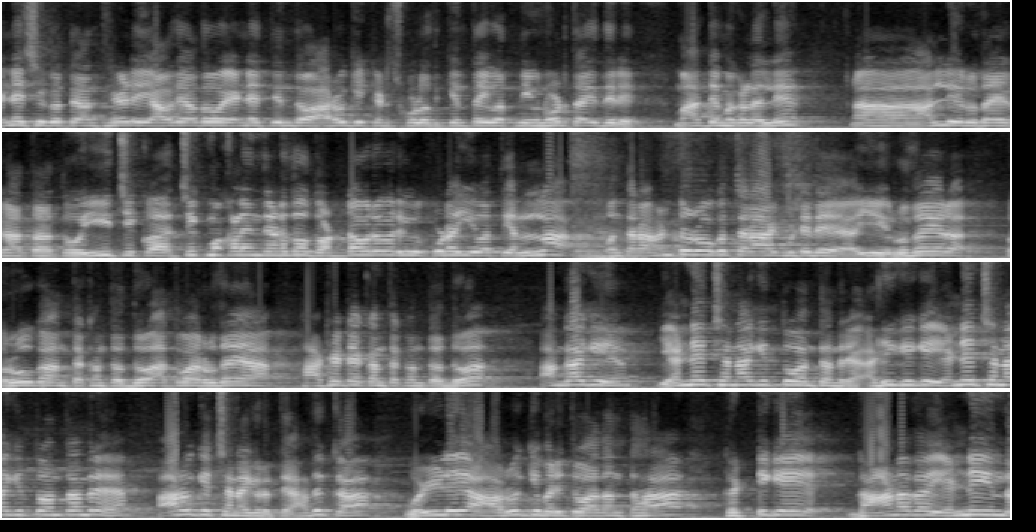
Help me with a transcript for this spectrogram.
ಎಣ್ಣೆ ಸಿಗುತ್ತೆ ಅಂತ ಹೇಳಿ ಯಾವುದ್ಯಾವುದೋ ಎಣ್ಣೆ ತಿಂದು ಆರೋಗ್ಯ ಕೆಡಿಸ್ಕೊಳ್ಳೋದಕ್ಕಿಂತ ಇವತ್ತು ನೀವು ನೋಡ್ತಾ ಇದ್ದೀರಿ ಮಾಧ್ಯಮಗಳಲ್ಲಿ. ಅಲ್ಲಿ ಹೃದಯಘಾತ ಆಯ್ತು, ಈ ಚಿಕ್ಕ ಚಿಕ್ಕ ಮಕ್ಕಳಿಂದ ಹಿಡಿದು ದೊಡ್ಡವರವರೆಗೂ ಕೂಡ ಇವತ್ತು ಎಲ್ಲ ಒಂಥರ ಅಂಟು ರೋಗದ ಥರ ಆಗಿಬಿಟ್ಟಿದೆ. ಈ ಹೃದಯ ರೋಗ ಅಂತಕ್ಕಂಥದ್ದು ಅಥವಾ ಹೃದಯ ಹಾರ್ಟ್ ಅಟ್ಯಾಕ್ ಅಂತಕ್ಕಂಥದ್ದು. ಹಂಗಾಗಿ ಎಣ್ಣೆ ಚೆನ್ನಾಗಿತ್ತು ಅಂತಂದ್ರೆ, ಅಡುಗೆಗೆ ಎಣ್ಣೆ ಚೆನ್ನಾಗಿತ್ತು ಅಂತಂದ್ರೆ ಆರೋಗ್ಯ ಚೆನ್ನಾಗಿರುತ್ತೆ. ಅದಕ್ಕೆ ಒಳ್ಳೆಯ ಆರೋಗ್ಯಭರಿತವಾದಂತಹ ಕಟ್ಟಿಗೆ ಗಾಣದ ಎಣ್ಣೆಯಿಂದ,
